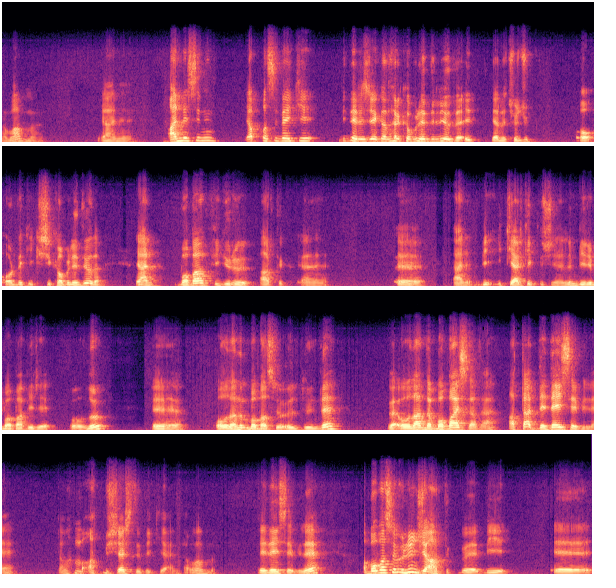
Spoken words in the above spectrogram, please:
Tamam mı? Yani annesinin yapması belki bir dereceye kadar kabul ediliyor da ya da çocuk o oradaki kişi kabul ediyor da yani baba figürü artık yani e, yani bir iki erkek düşünelim. Biri baba, biri oğlu. Ee, oğlanın babası öldüğünde ve oğlan da babaysa da hatta dedeyse bile tamam mı? 60 yaş dedik yani tamam mı? Dedeyse bile babası ölünce artık böyle bir, e,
